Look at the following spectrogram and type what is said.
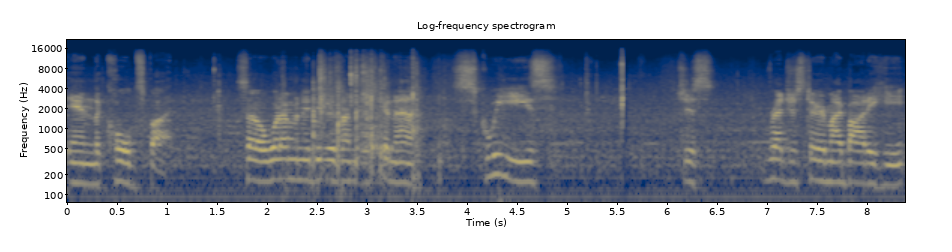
in the cold spot. So what I'm going to do is I'm just going to squeeze, just register my body heat.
